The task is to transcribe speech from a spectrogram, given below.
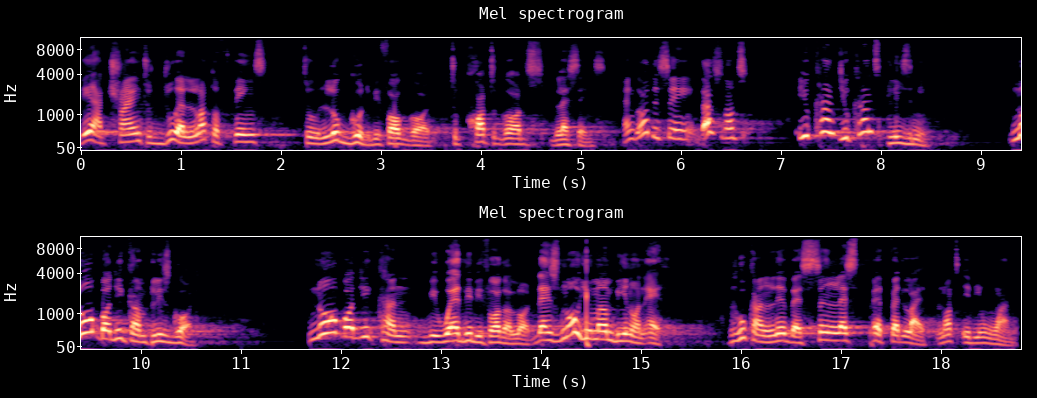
They are trying to do a lot of things to look good before God, to cut God's blessings. And God is saying, that's not, you can't, you can't please me. Nobody can please God. Nobody can be worthy before the Lord. There's no human being on earth who can live a sinless, perfect life. Not even one.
